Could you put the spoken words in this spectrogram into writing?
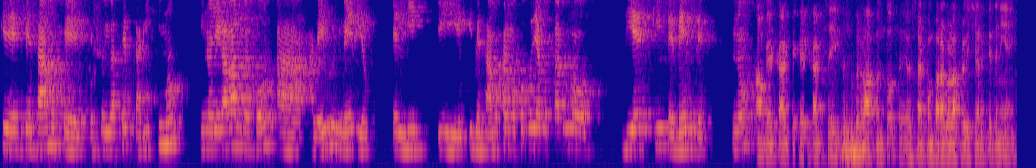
que pensábamos que eso iba a ser carísimo y no llegaba a lo mejor al euro y medio el leads y, pensábamos que a lo mejor podía costar unos 10, 15, 20, ¿no? Aunque el CAC, se hizo súper bajo entonces, o sea, comparado con las previsiones que teníais.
